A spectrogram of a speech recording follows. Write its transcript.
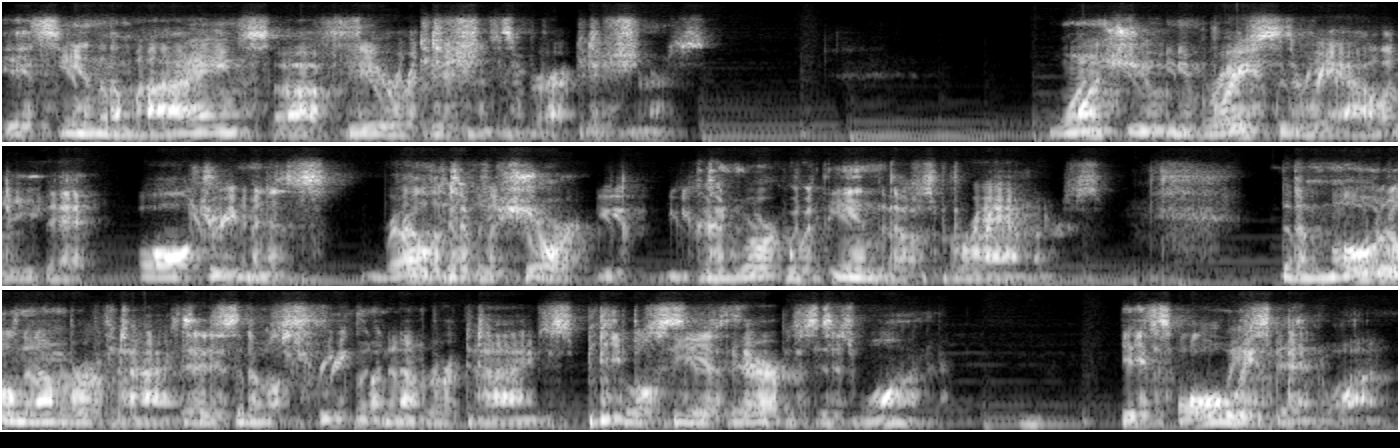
It's in the minds of theoreticians and practitioners. Once you embrace the reality that all treatment is relatively short, you, you can work within those parameters the modal number of times, that is the most frequent number of times people see a therapist is one. It's always been one.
